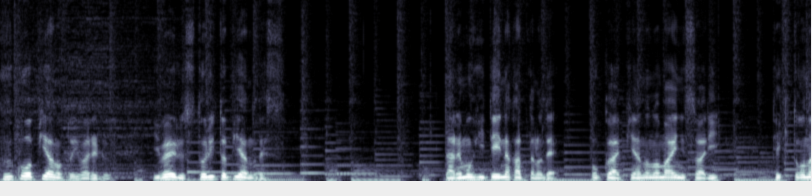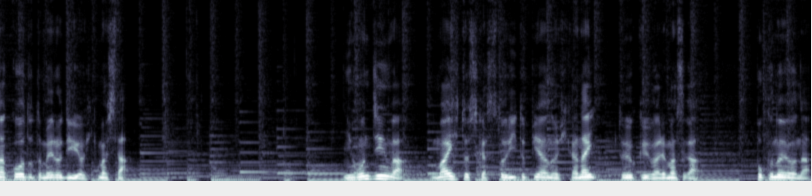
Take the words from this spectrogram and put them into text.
空港ピアノと言われるいわゆるストリートピアノです。誰も弾いていなかったので僕はピアノの前に座り適当なコードとメロディーを弾きました。日本人は上手い人しかストリートピアノを弾かないとよく言われますが僕のような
